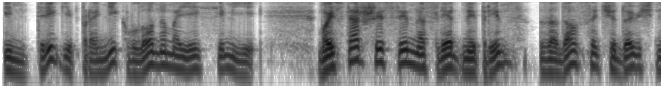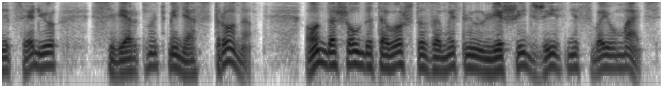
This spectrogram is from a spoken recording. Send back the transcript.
интриги проник в лоно моей семьи. Мой старший сын, наследный принц, задался чудовищной целью свергнуть меня с трона. Он дошел до того, что замыслил лишить жизни свою мать.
